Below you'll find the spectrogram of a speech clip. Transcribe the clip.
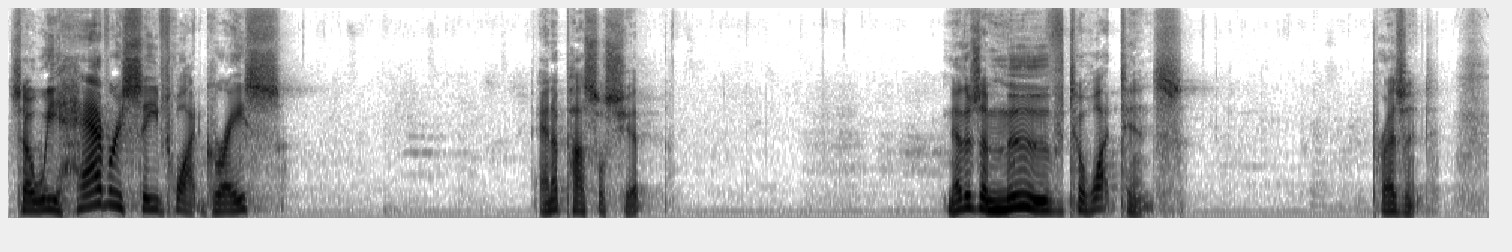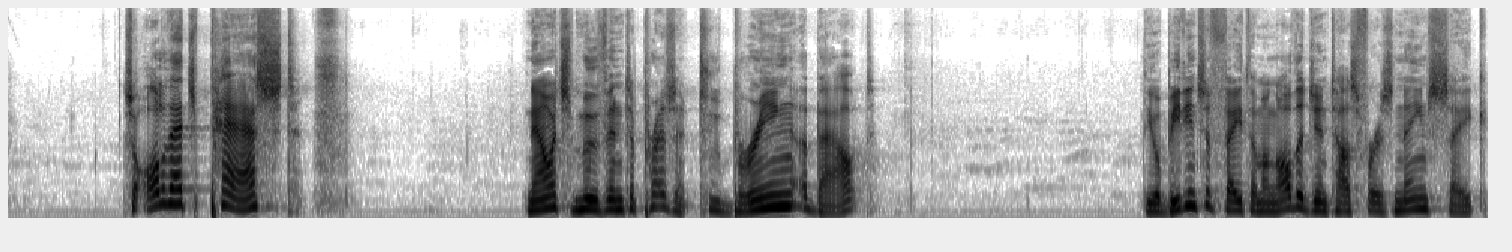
So we have received what? Grace and apostleship. Now there's a move to what tense? Present. So all of that's past. Now it's moving to present to bring about the obedience of faith among all the Gentiles for his name's sake,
